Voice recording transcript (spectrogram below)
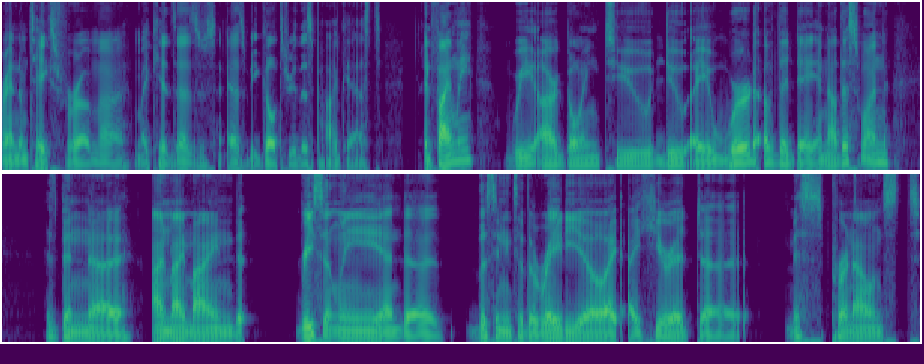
random takes from uh, my kids as as we go through this podcast. And finally, we are going to do a word of the day. And now this one has been uh, on my mind recently and uh, listening to the radio. I, I hear it mispronounced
